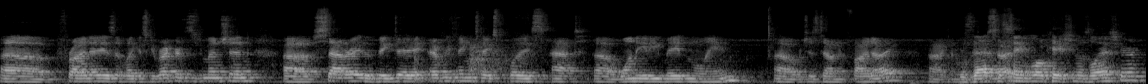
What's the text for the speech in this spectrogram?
Um, Fridays at Legacy Records, as you mentioned. Uh, Saturday, the big day, everything takes place at uh, 180 Maiden Lane, uh, which is down in FiDi. Uh, Is that the same location as last year?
